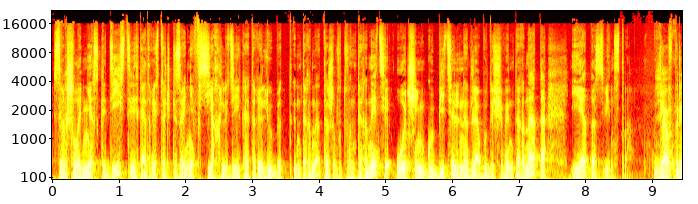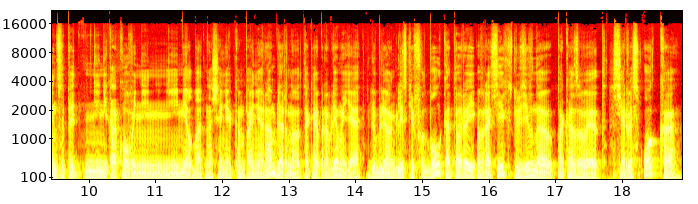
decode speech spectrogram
совершила несколько действий, которые с точки зрения всех людей, которые любят интернет и живут в интернете, очень губительны для будущего интернета, и это свинство. Я, в принципе, ни, никакого не, не имел бы отношения к компании Рамблер, но такая проблема. Я люблю английский футбол, который в России эксклюзивно показывает сервис ОККО,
